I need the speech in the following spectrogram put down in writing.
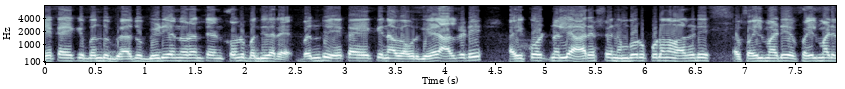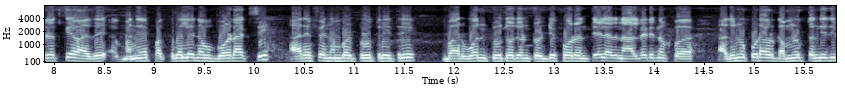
ಏಕಾಏಕಿ ಬಂದು ಅದು ಬಿ ಡಿ ಅಂತ ಅನ್ಕೊಂಡು ಬಂದಿದ್ದಾರೆ. ಬಂದು ಏಕಾಏಕಿ ನಾವು ಅವ್ರಿಗೆ ಆಲ್ರೆಡಿ ಹೈಕೋರ್ಟ್ನಲ್ಲಿ ಆರ್ ಎಫ್ ಎ ನಂಬರ್ ಕೂಡ ನಾವು ಆಲ್ರೆಡಿ ಫೈಲ್ ಮಾಡಿ ಫೈಲ್ ಮಾಡಿರೋದಕ್ಕೆ ಅದೇ ಮನೆ ಪಕ್ಕದಲ್ಲೇ ನಾವು ಬೋರ್ಡ್ ಹಾಕ್ಸಿ, R F A number two three three bar one two thousand twenty four ಅಂತೇಳಿ ಅದನ್ನ ಆಲ್ರೆಡಿ ನಾವು ಅದನ್ನು ಕೂಡ ಅವ್ರ ಗಮನಕ್ಕೆ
